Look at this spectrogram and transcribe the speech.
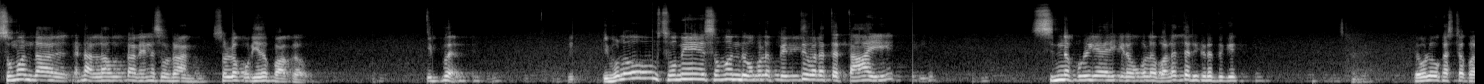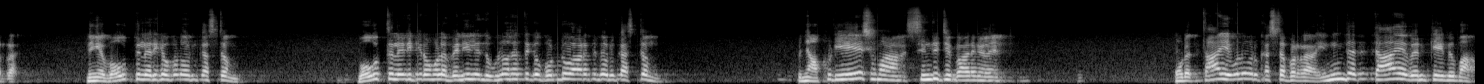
சுமந்தால் என்று அல்லாஹு என்ன சொல்றாங்க சொல்லக்கூடியதை பார்க்கிறோம். இப்ப இவ்வளோ சுமையை சுமந்து உங்களை பெத்து வளர்த்த தாய் சின்ன புள்ளியா இருக்கிற உங்களை வளர்த்தெடுக்கிறதுக்கு எவ்வளவு கஷ்டப்படுற? நீங்க வவுத்துல இருக்க கூட ஒரு கஷ்டம். வவுத்துல இருக்கிறவங்கள வெளியில இந்த உலகத்துக்கு கொண்டு வரதுக்கு ஒரு கஷ்டம். கொஞ்சம் அப்படியே சும்மா சிந்திச்சு பாருங்களேன். உங்களோட தாய் எவ்வளவு ஒரு கஷ்டப்படுறா? இந்த தாயை வெறுக்கேனுமா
